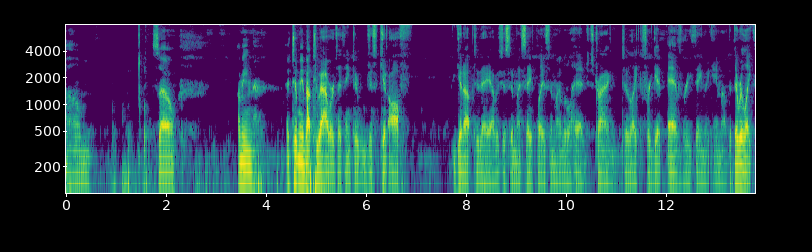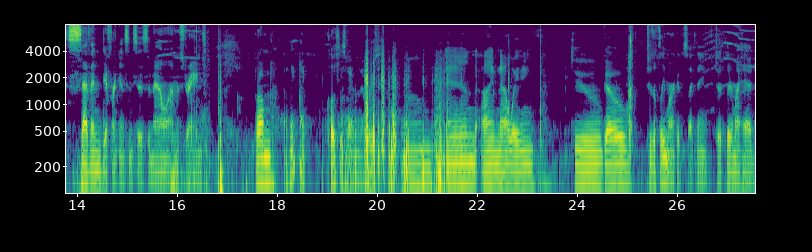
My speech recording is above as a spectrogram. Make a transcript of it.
Um, so, I mean, it took me about two hours, I think, to just get off, get up today. I was just in my safe place in my little head, just trying to like forget everything that came up. But there were like seven different instances, and now I'm estranged from, I think, my closest family members. Um, and I'm now waiting to go to the flea markets, I think, to clear my head.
